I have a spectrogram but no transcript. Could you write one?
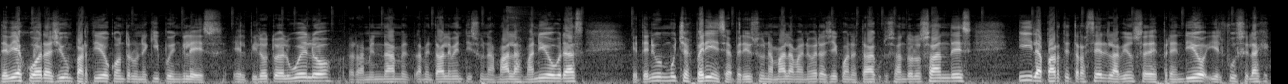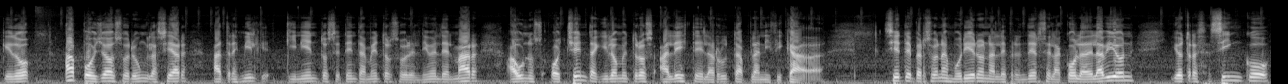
Debía jugar allí un partido contra un equipo inglés. El piloto del vuelo lamentablemente hizo unas malas maniobras, que tenía mucha experiencia, pero hizo una mala maniobra allí cuando estaba cruzando los Andes y la parte trasera del avión se desprendió y el fuselaje quedó apoyado sobre un glaciar a 3.570 metros sobre el nivel del mar, a unos 80 kilómetros al este de la ruta planificada. Siete personas murieron al desprenderse la cola del avión y otras cinco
